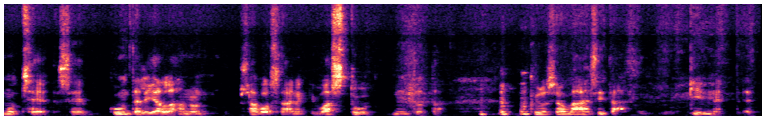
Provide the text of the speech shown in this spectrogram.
Mutta se, se kuuntelijallahan on Savossa ainakin vastuu, niin tota, kyllä se on vähän sitäkin, että et,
